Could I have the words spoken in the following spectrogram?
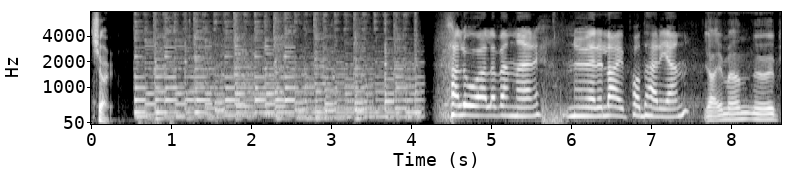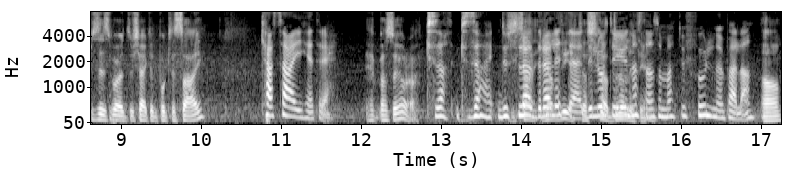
Kör. Hallå alla vänner. Nu är det livepodd här igen. Jajamän, nu har vi precis varit och käkat på Kasai. Kasai heter det. Eh, Vad sa jag då? Ksa- Kasai. Du slöddrar jag vet, lite. jag det låter ju lite nästan som att du är full nu Pärlan. Ja.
